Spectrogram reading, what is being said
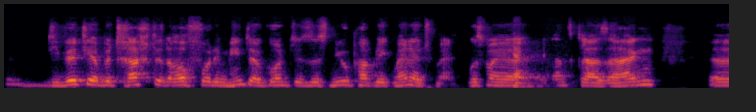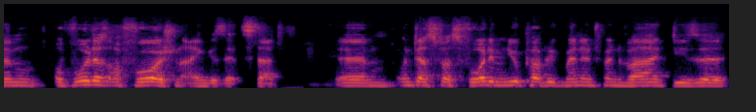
die wird ja betrachtet auch vor dem Hintergrund dieses New Public Management, muss man ja, ja. ganz klar sagen, ähm, obwohl das auch vorher schon eingesetzt hat. Ähm, und das, was vor dem New Public Management war, diese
